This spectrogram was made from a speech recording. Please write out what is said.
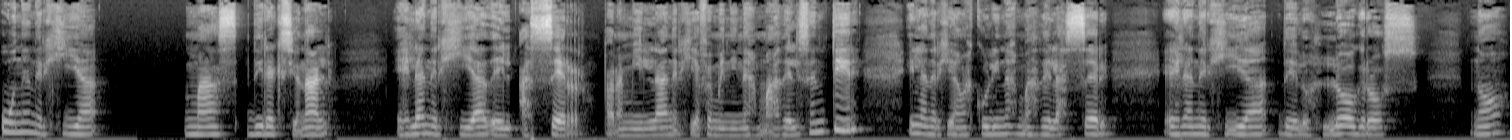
una energía más direccional, es la energía del hacer. Para mí la energía femenina es más del sentir y la energía masculina es más del hacer es la energía de los logros, ¿no?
